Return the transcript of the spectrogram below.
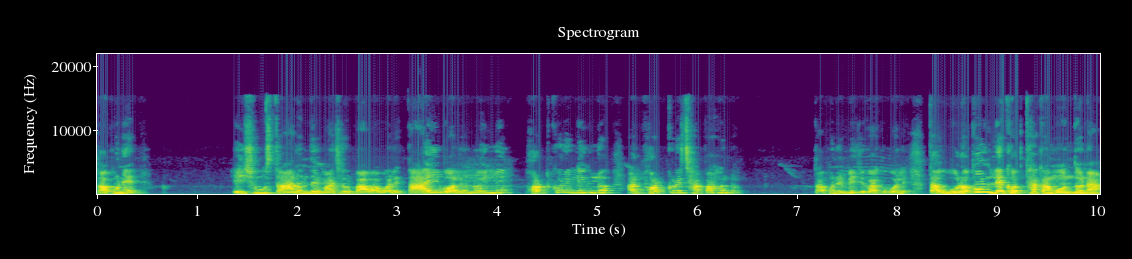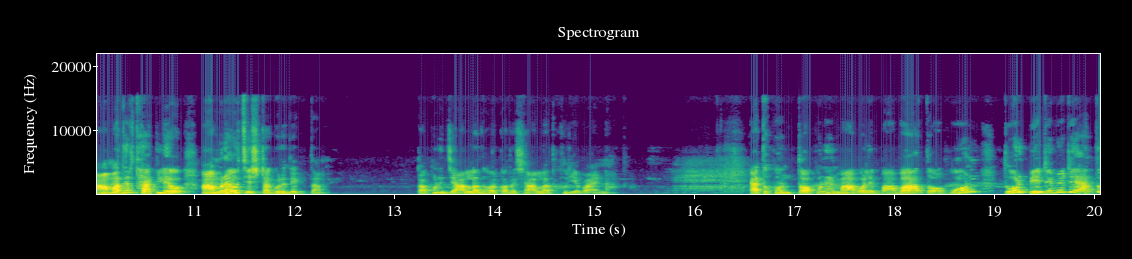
তপনের এই সমস্ত আনন্দের মাঝে ওর বাবা বলে, তাই বলো, নইলে ফট করে লিখলো আর ফট করে ছাপা হলো। তপনের মেজো কাকু বলে, তা ওরকম লেখক থাকা মন্দ না, আমাদের থাকলেও আমরাও চেষ্টা করে দেখতাম। তখন যে আহ্লাদ হওয়ার কথা, সে আহ্লাদ খুঁজে পায় না। এতক্ষণ তপনের মা বলে, বাবা, তপন, তোর পেটে পেটে এত?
